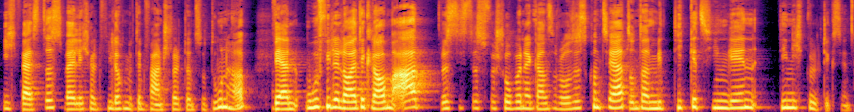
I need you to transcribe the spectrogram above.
ich weiß das, weil ich halt viel auch mit den Veranstaltern zu tun habe, während ur viele Leute glauben, ah, das ist das verschobene Guns N' Roses Konzert und dann mit Tickets hingehen, die nicht gültig sind.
